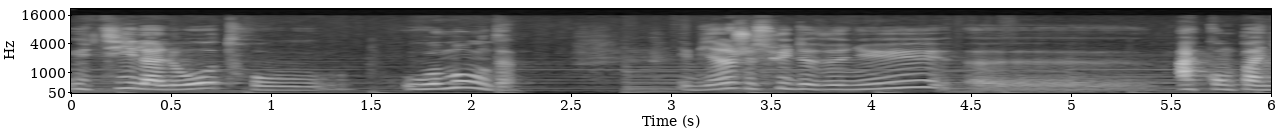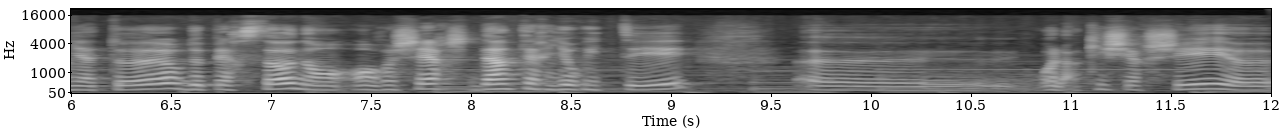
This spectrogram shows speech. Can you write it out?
utile à l'autre ou, au monde eh bien, je suis devenue euh, accompagnateur de personnes en, en recherche d'intériorité, euh, voilà, qui cherchaient euh,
